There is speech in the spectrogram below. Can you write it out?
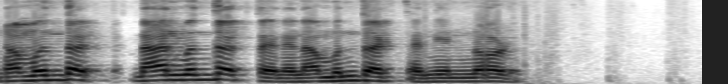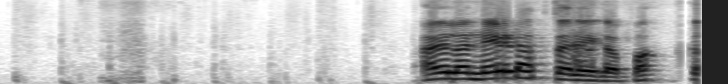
ನಾ ಮುಂದಕ್ ನಾನ್ ಮುಂದಾಗ್ತೇನೆ ನಾ ಮುಂದಾಗ್ತೇನೆ ನೀನ್ ನೋಡು. ಅವೆಲ್ಲ ನೇಡ್ ಆಗ್ತಾನೆ ಈಗ, ಪಕ್ಕ.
